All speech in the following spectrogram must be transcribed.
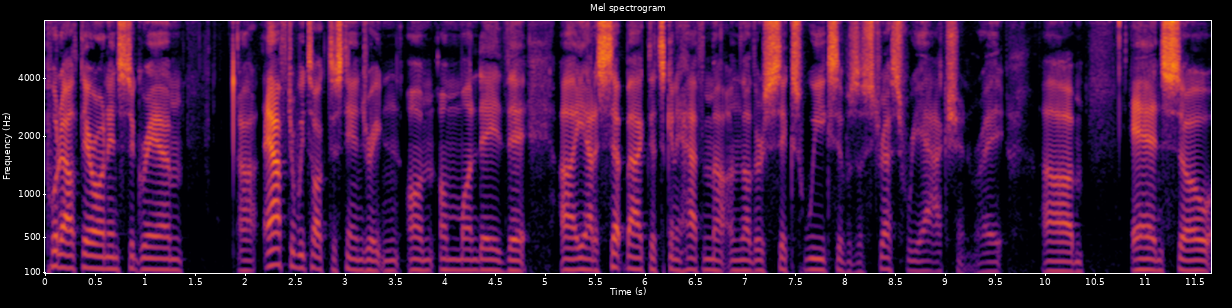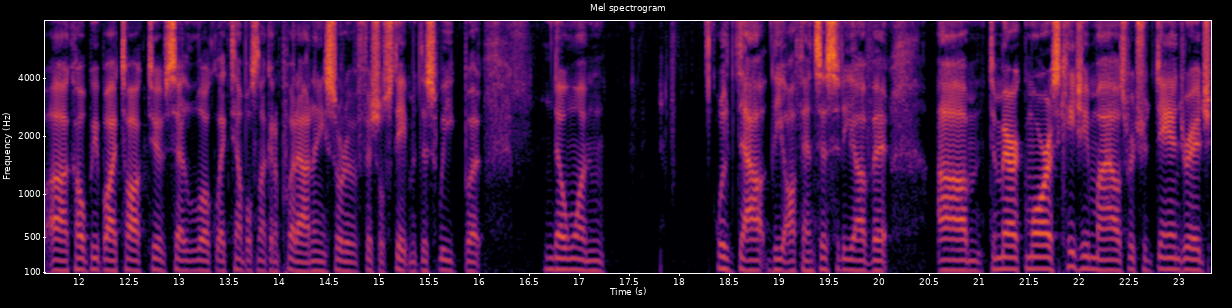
put out there on Instagram. Uh, after we talked to Stan Drayton on, on Monday, that uh, he had a setback that's going to have him out another six weeks. It was a stress reaction, right? Um, and so uh, a couple people I talked to have said, look, like Temple's not going to put out any sort of official statement this week, but no one would doubt the authenticity of it. Um, Demeric Morris, KJ Miles, Richard Dandridge,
